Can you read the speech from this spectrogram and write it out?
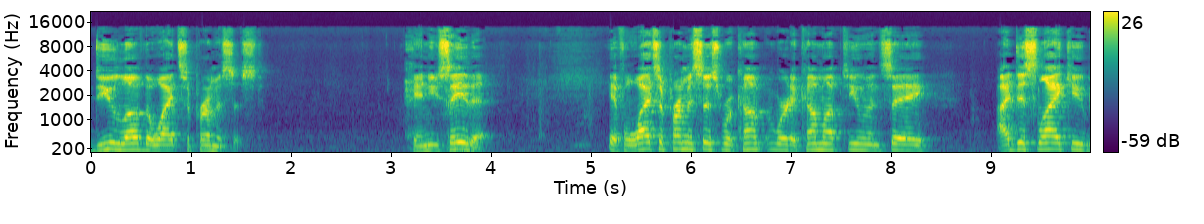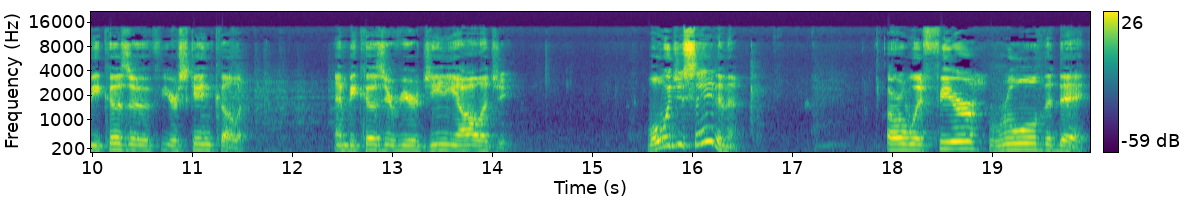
Do you love the white supremacist? Can you say that? If a white supremacist were come were to come up to you and say, "I dislike you because of your skin color and because of your genealogy," what would you say to them? Or would fear rule the day?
